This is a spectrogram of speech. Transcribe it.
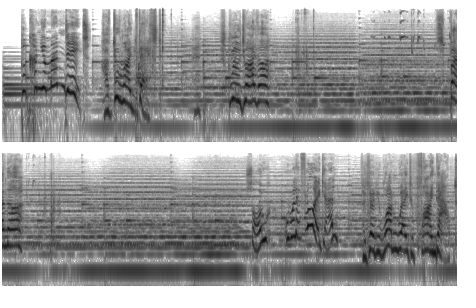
But can you mend it? I'll do my best. Screwdriver. Spanner. So, will it fly again? There's only one way to find out.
